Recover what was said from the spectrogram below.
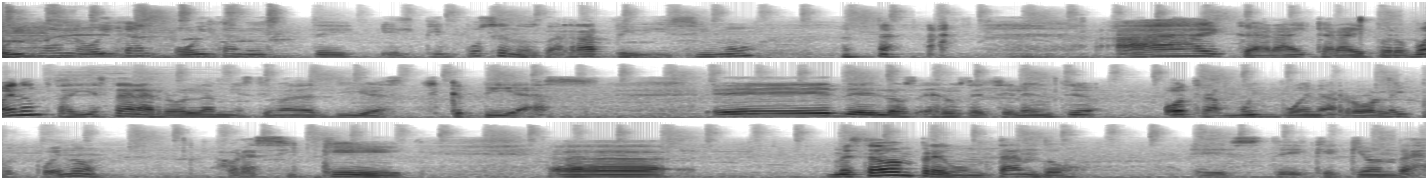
Oigan, oigan, oigan, este, el tiempo se nos va rapidísimo. Ay, caray, caray, pero bueno, pues ahí está la rola, mi estimada Díaz, chiquitías. Eh, de los héroes del silencio, otra muy buena rola y pues bueno, ahora sí que ah, me estaban preguntando, este, que qué onda,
